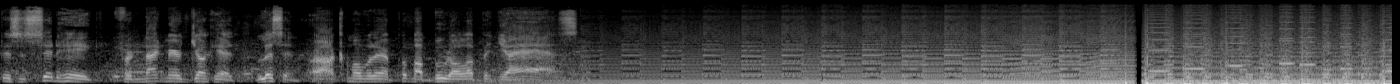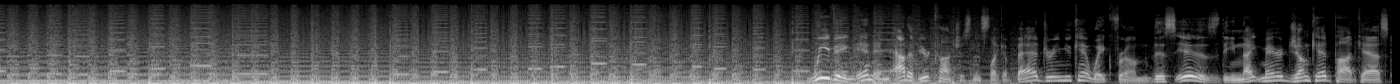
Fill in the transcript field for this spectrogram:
This is Sid Haig for Nightmare Junkhead. Listen, or I'll come over there and put my boot all up in your ass. Weaving in and out of your consciousness like a bad dream you can't wake from, this is the Nightmare Junkhead Podcast,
